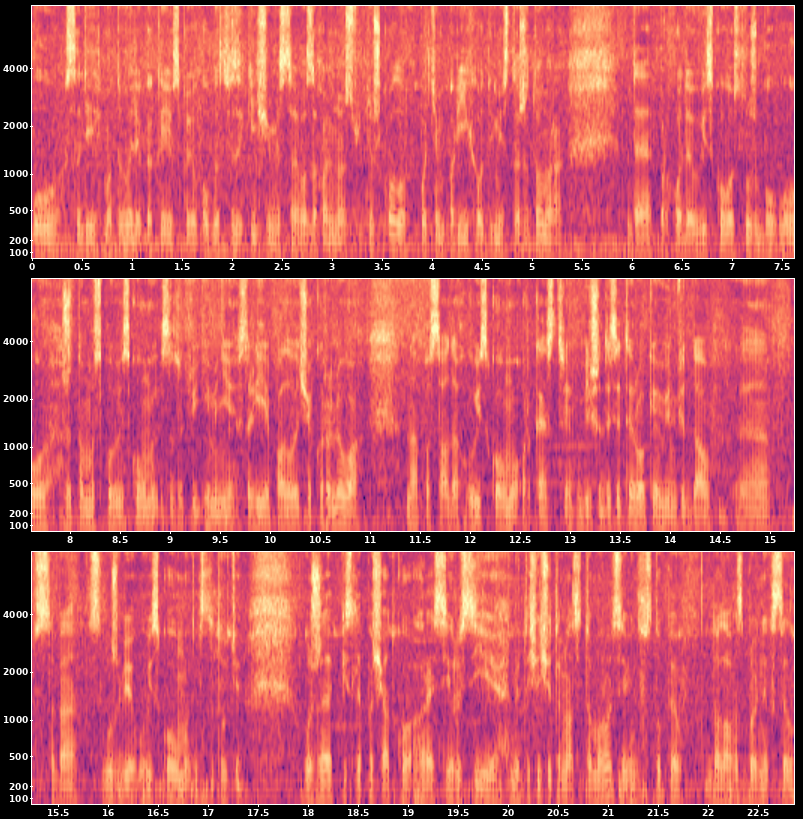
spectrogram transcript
у селі Мотовилівка Київської області, закінчив місцеву загальну освітню школу. Потім переїхав до міста Житомира, де проходив військову службу у Житомирському військовому інституті імені Сергія Павловича Корольова на посадах у військовому оркестрі. Більше 10 років він віддав е, себе службі у військовому інституті. Уже після початку агресії Росії у 2014 році він вступив до лав Збройних сил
